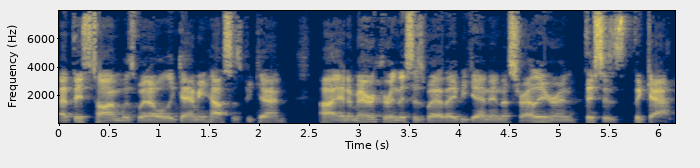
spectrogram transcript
at this time was when all the gaming houses began uh, in America, and this is where they began in Australia, and this is the gap.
